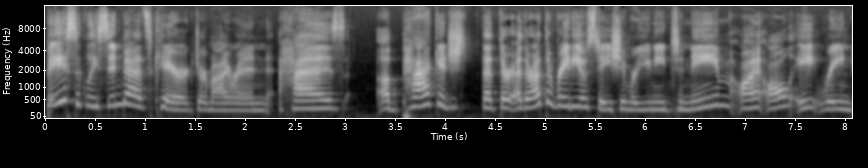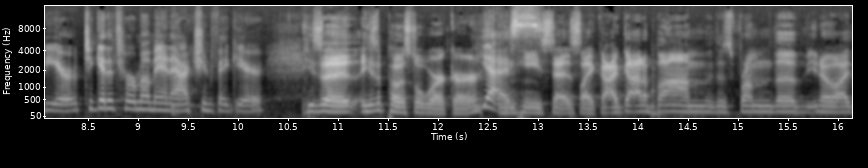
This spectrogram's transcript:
basically Sinbad's character Myron has a package that they're they're at the radio station where you need to name all eight reindeer to get a Turbo Man action figure. he's a he's a postal worker. Yes. and he says like I got a bomb. This from the you know I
